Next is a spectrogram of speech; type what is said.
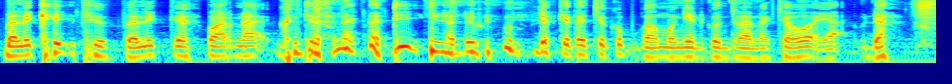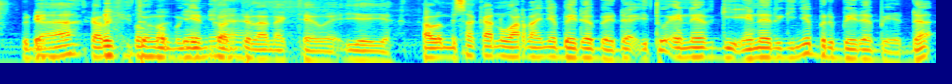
balik ke itu, balik ke warna kuntilanak tadi. Aduh, udah kita cukup ngomongin kuntilanak cowok ya. Udah, udah. Sekarang kita ngomongin kuntilanak cewek. Iya, iya. Kalau misalkan warnanya beda-beda, itu energi, energinya berbeda-beda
